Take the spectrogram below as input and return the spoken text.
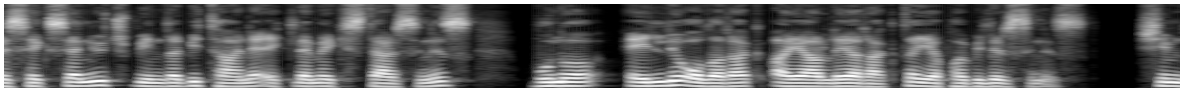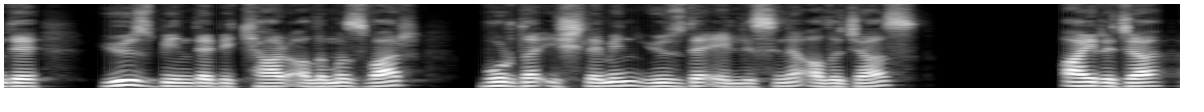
ve 83 binde bir tane eklemek istersiniz. Bunu 50 olarak ayarlayarak da yapabilirsiniz. Şimdi 100 binde bir kar alımız var. Burada işlemin %50'sini alacağız. Ayrıca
